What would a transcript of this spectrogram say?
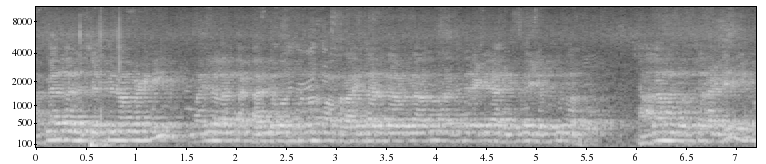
అభ్యంతరం చెప్పినప్పటికీ మహిళలంతా కళ్ళు వస్తున్నారు. మా రాజధాని గారు గారు రవిరెడ్డి గారు ఇప్పుడే చెప్తున్నారు. చాలా మంది వస్తారండి. మీకు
